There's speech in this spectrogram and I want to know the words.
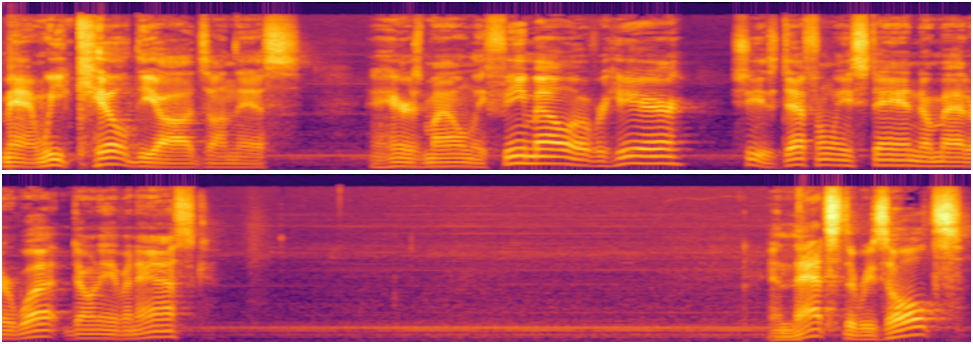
Man, we killed the odds on this. And here's my only female over here. She is definitely staying no matter what. Don't even ask. And that's the results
